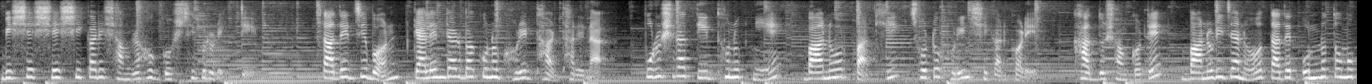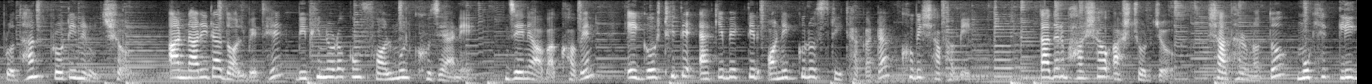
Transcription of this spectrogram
বিশ্বের শেষ শিকারী সংগ্রাহক গোষ্ঠীগুলোর একটি। তাদের জীবন ক্যালেন্ডার বা কোনো ঘড়ির ধার ধারে না। পুরুষেরা তীরধনুক নিয়ে বানর, পাখি, ছোট হরিণ শিকার করে। খাদ্য সংকটে বানরই যেন তাদের অন্যতম প্রধান প্রোটিনের উৎস। আর নারীরা দল বেঁধে বিভিন্ন রকম ফলমূল খুঁজে আনে। জেনে অবাক হবেন, এই গোষ্ঠীতে একই ব্যক্তির অনেকগুলো স্ত্রী থাকাটা খুবই স্বাভাবিক। তাদের ভাষাও আশ্চর্য। সাধারণত মুখে ক্লিক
